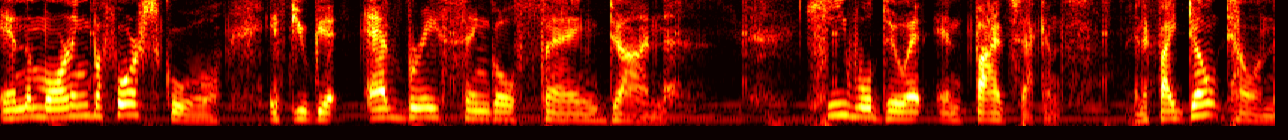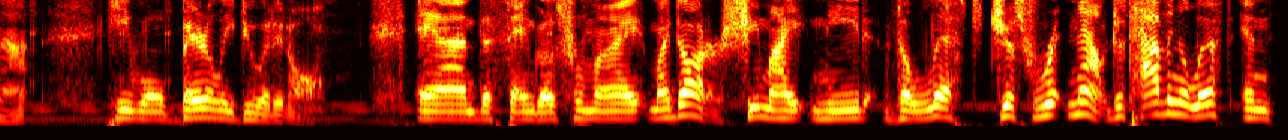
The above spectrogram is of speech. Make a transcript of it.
in the morning before school if you get every single thing done. He will do it in five seconds. And if I don't tell him that, he will barely do it at all. And the same goes for my, my daughter. She might need the list just written out. Just having a list and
